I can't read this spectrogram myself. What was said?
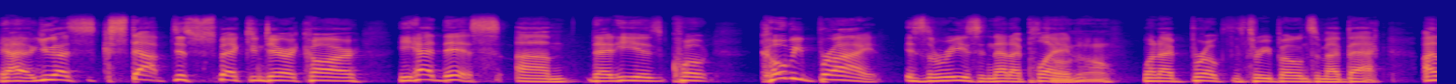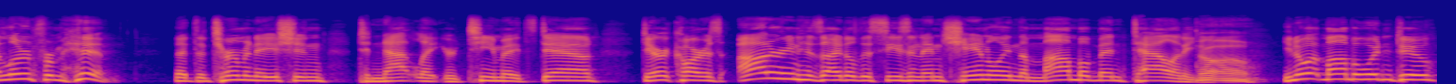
yeah, you guys stop disrespecting Derek Carr. He had this um, that he is quote Kobe Bryant is the reason that I played Oh, no. when I broke the three bones in my back. I learned from him that determination to not let your teammates down. Derek Carr is honoring his idol this season and channeling the Mamba mentality. Uh oh. You know what Mamba wouldn't do?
